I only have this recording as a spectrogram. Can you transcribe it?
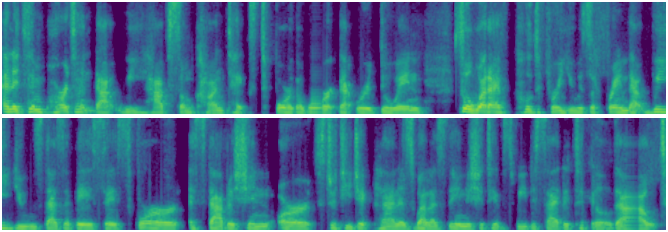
And it's important that we have some context for the work that we're doing. So what I've pulled for you is a frame that we used as a basis for establishing our strategic plan, as well as the initiatives we decided to build out.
